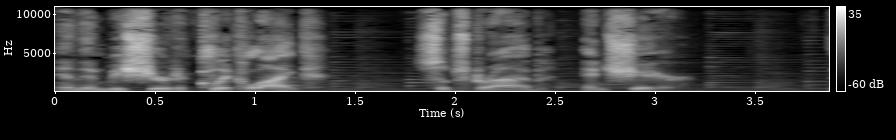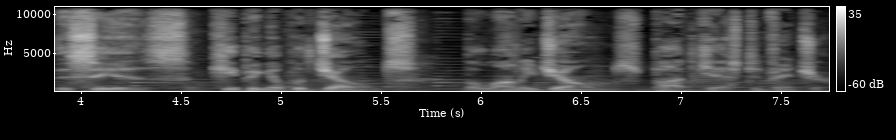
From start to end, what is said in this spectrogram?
And then be sure to click like, subscribe, and share. This is Keeping Up with Jones, the Lonnie Jones podcast adventure.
